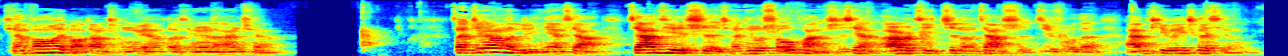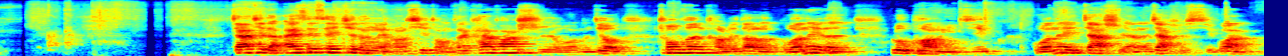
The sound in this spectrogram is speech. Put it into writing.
全方位保障成员和行人的安全。在这样的理念下，嘉际是全球首款实现 LG 智能驾驶技术的 MPV 车型。嘉际的 ICC 智能领航系统在开发时，我们就充分考虑到了国内的路况以及国内驾驶员的驾驶习惯，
